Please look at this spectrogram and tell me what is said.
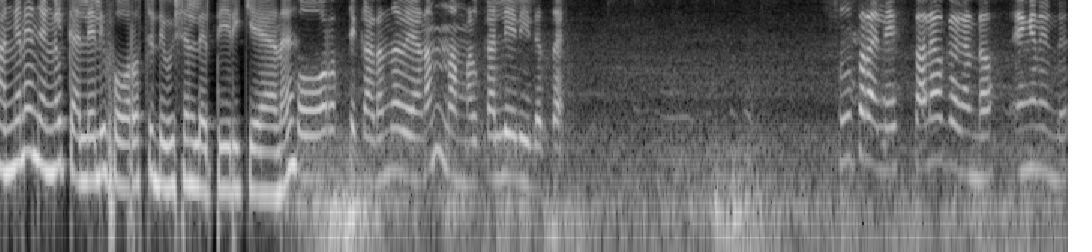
അങ്ങനെ ഞങ്ങൾ കല്ലേലി ഫോറസ്റ്റ് ഡിവിഷനിൽ എത്തിയിരിക്കുകയാണ് ഫോറസ്റ്റ് കടന്നു വേണം നമ്മൾ കല്ലേലിയിലെത്താൻ. സൂപ്പർ അല്ലേ സ്ഥലമൊക്കെ കണ്ടോ? എങ്ങനെയുണ്ട്?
